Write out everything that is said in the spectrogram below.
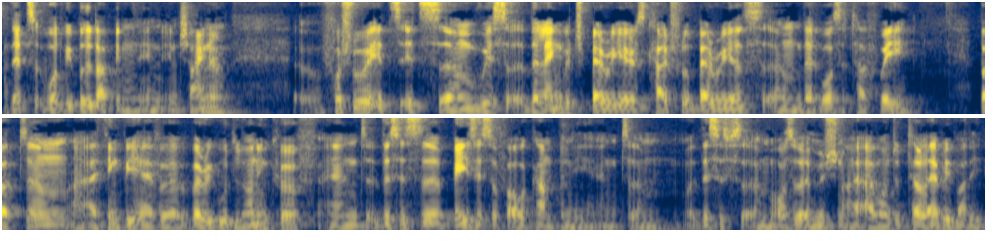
that's what we build up in, in, in China for sure, it's it's um, with the language barriers, cultural barriers. Um, that was a tough way, but um, I think we have a very good learning curve, and this is the basis of our company. And um, this is um, also a mission I, I, want to tell everybody.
